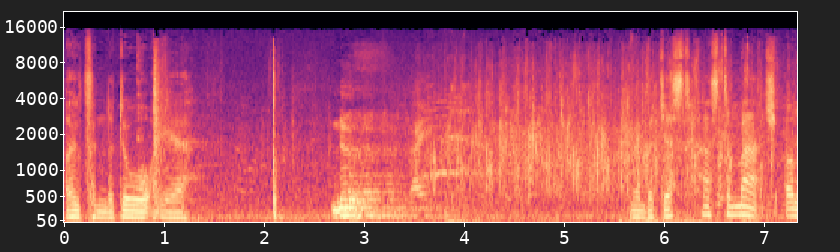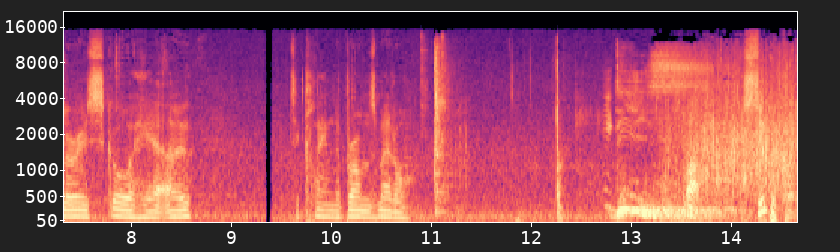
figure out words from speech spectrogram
opened the door here? No. Remember, just has to match Olaru's score here, O, to claim the bronze medal. Well, super quick.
